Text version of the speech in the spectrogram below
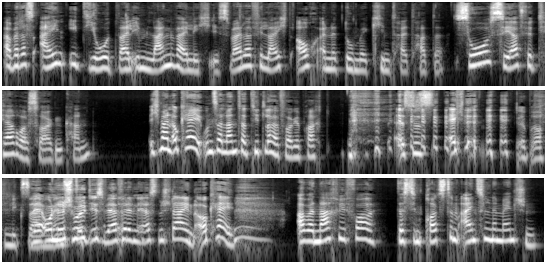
Aber dass ein Idiot, weil ihm langweilig ist, weil er vielleicht auch eine dumme Kindheit hatte, so sehr für Terror sorgen kann. Ich meine, okay, unser Land hat Hitler hervorgebracht. es ist echt. Wir brauchen nichts sagen. Wer ohne Schuld ist, wer für den ersten Stein. Okay. Aber nach wie vor, das sind trotzdem einzelne Menschen.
